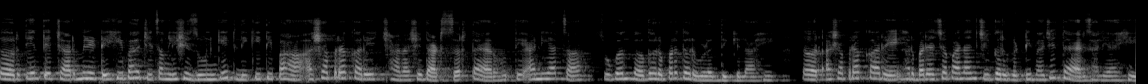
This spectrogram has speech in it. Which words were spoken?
तर तीन ते चार मिनिटे ही भाजी चांगली शिजवून घेतली की ती पहा अशा प्रकारे छान अशी दाटसर तयार होते आणि याचा सुगंध घरभर दरवळत देखील आहे. तर अशा प्रकारे हरभऱ्याच्या पानांची गरगट्टी भाजी तयार झाली आहे.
